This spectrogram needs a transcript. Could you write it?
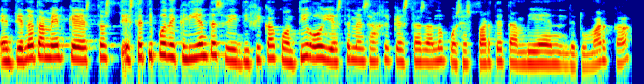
Entiendo también que estos, este tipo de clientes se identifica contigo y este mensaje que estás dando pues es parte también de tu marca.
